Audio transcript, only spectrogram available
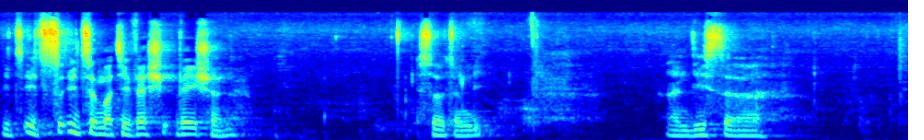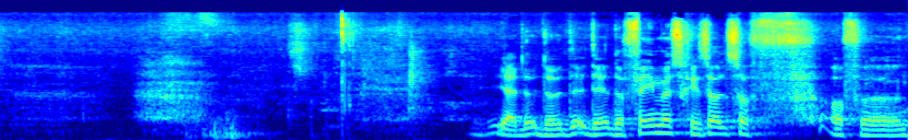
It's it's it's a motivation, certainly, and this. Uh, yeah, the, the, the, the, famous results of, of, uh,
